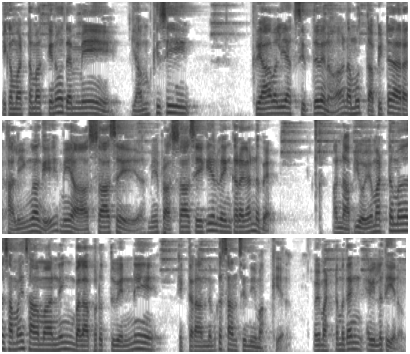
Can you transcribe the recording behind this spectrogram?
එක මට්ටමක් එනවා දැන් මේ යම්කිසි ක්‍රියාවලියක් සිද්ධ වෙනවා. නමුත් අපිට අර කලින් වගේ මේ ආස්වාසය මේ ප්‍රස්වාසය කියලා වෙන් කරගන්න බෑ. අන්න අපි ඔය මට්ටම සමයි සාමාන්‍යයෙන් බලාපොරොත්තු වෙන්නේ එක්තරා අන්දමක සංසිඳීමක් කියලා. ඔය මට්ටම දැන් ඇවිල්ලා තියෙනවා.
